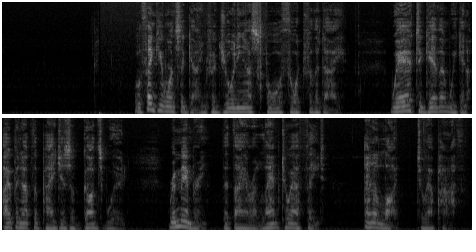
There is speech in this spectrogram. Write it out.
Well, thank you once again for joining us for Thought for the Day, where together we can open up the pages of God's Word, remembering that they are a lamp to our feet and a light to our path.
